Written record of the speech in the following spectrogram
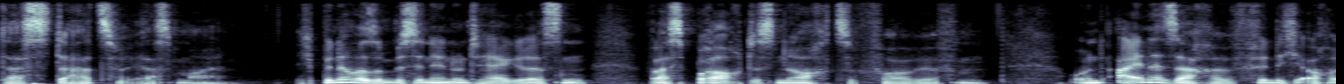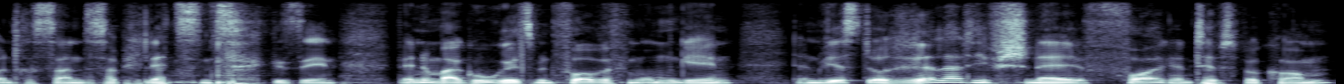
Das dazu erstmal. Ich bin immer so ein bisschen hin und her gerissen. Was braucht es noch zu Vorwürfen? Und eine Sache finde ich auch interessant, das habe ich letztens gesehen. Wenn du mal googelst mit Vorwürfen umgehen, dann wirst du relativ schnell folgende Tipps bekommen,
